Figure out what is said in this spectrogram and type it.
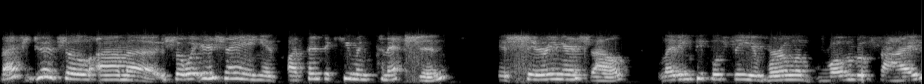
that's good. So um, uh, so what you're saying is authentic human connection is sharing yourself, letting people see your vulnerable, side,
